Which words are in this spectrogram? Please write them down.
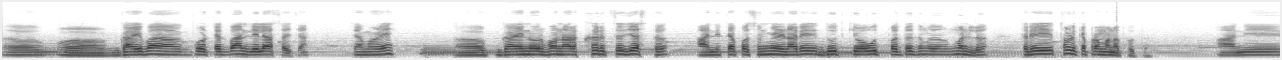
गाय गायी बा गोट्यात बांधलेल्या असायच्या. त्यामुळे गायींवर होणारा खर्च जास्त आणि त्यापासून मिळणारे दूध किंवा उत्पादन म्हणलं तर हे थोडक्या प्रमाणात होतं. आणि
